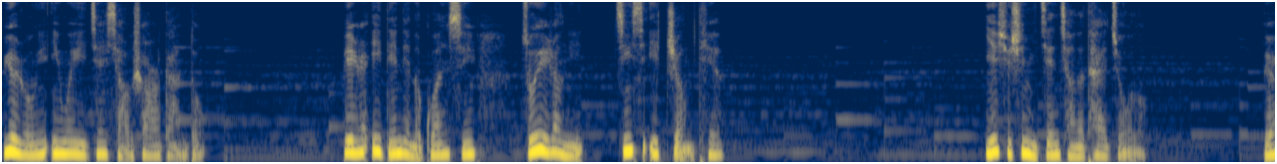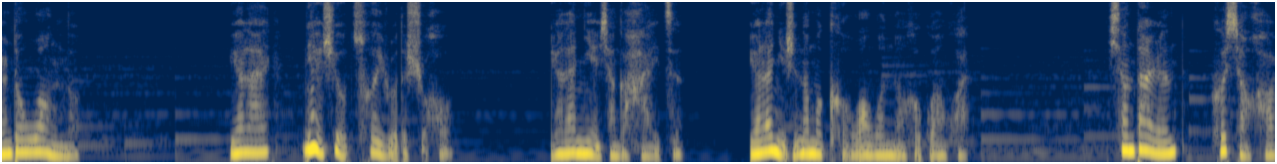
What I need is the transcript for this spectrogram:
越容易因为一件小事而感动。别人一点点的关心，足以让你惊喜一整天。也许是你坚强的太久了，别人都忘了。原来你也是有脆弱的时候，原来你也像个孩子，原来你是那么渴望温暖和关怀。像大人和小孩，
